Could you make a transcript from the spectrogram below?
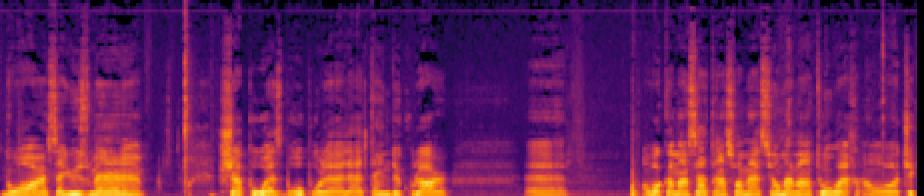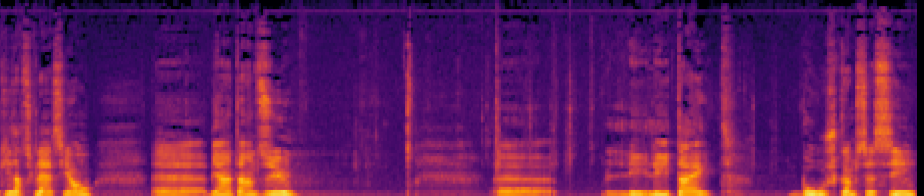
noir. Sérieusement, chapeau Hasbro pour la teinte de couleur. On va commencer la transformation, mais avant tout, on va checker les articulations. Euh, bien entendu, euh, les, têtes bougent comme ceci.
